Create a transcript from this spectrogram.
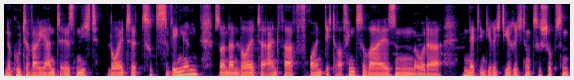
eine gute Variante ist, nicht Leute zu zwingen, sondern Leute einfach freundlich darauf hinzuweisen oder nett in die richtige Richtung zu schubsen.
